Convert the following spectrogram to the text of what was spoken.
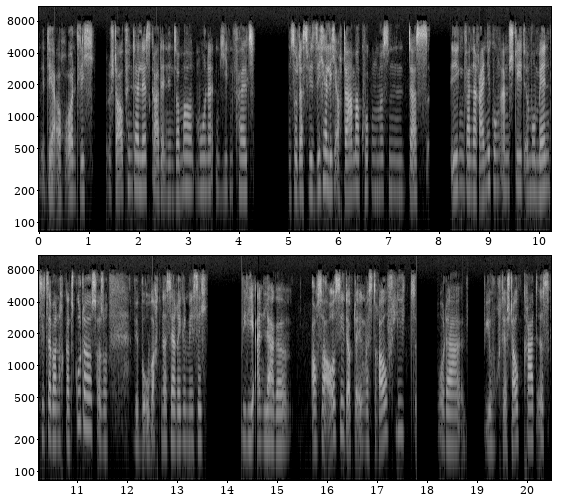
der auch ordentlich Staub hinterlässt, gerade in den Sommermonaten jedenfalls, so dass wir sicherlich auch da mal gucken müssen, dass irgendwann eine Reinigung ansteht. Im Moment sieht es aber noch ganz gut aus. Also wir beobachten das ja regelmäßig, wie die Anlage auch so aussieht, ob da irgendwas drauf liegt oder wie hoch der Staubgrad ist.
